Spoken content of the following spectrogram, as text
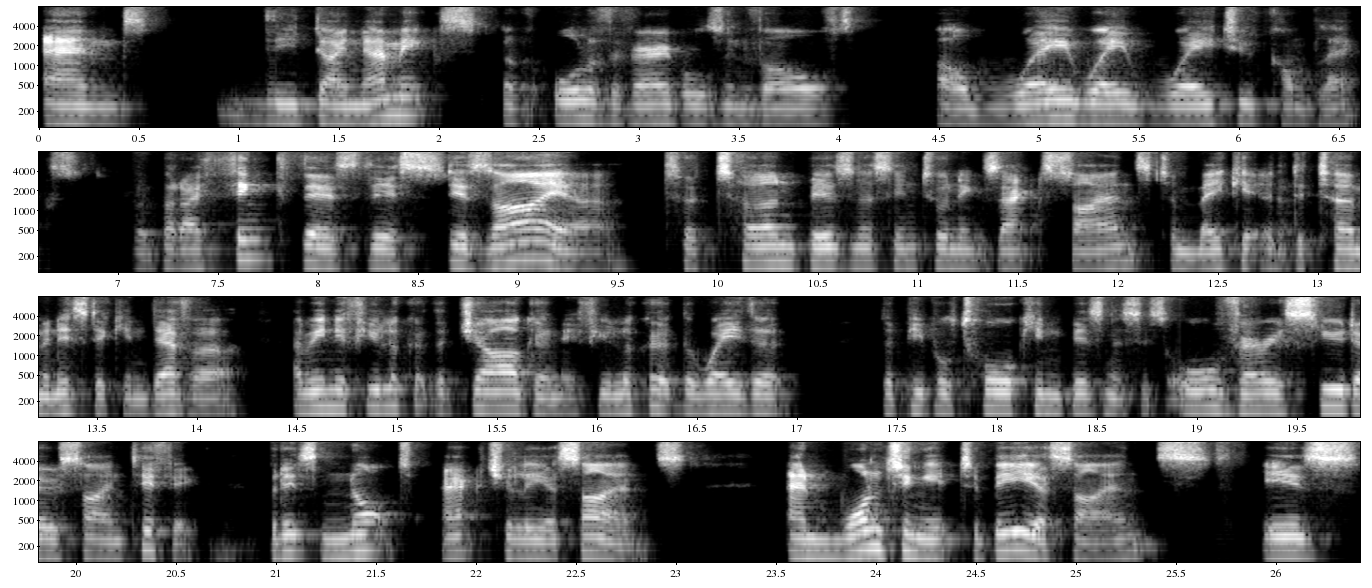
and the dynamics of all of the variables involved are way, way, way too complex. But I think there's this desire to turn business into an exact science, to make it a deterministic endeavor. I mean, if you look at the jargon, if you look at the way that the people talk in business, it's all very pseudo scientific, but it's not actually a science and wanting it to be a science is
